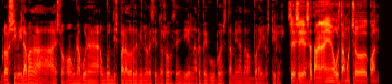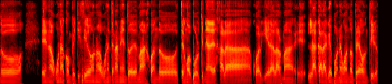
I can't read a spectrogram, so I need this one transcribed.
lo asimilaban a eso, a, una buena, a un buen disparador de 1911 y en la PPQ pues también andaban por ahí los tiros. Sí, sí, exactamente. A mí me gusta mucho cuando en alguna competición o algún entrenamiento y demás, cuando tengo oportunidad de dejar a cualquier alarma, eh, la cara que pone cuando pega un tiro.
